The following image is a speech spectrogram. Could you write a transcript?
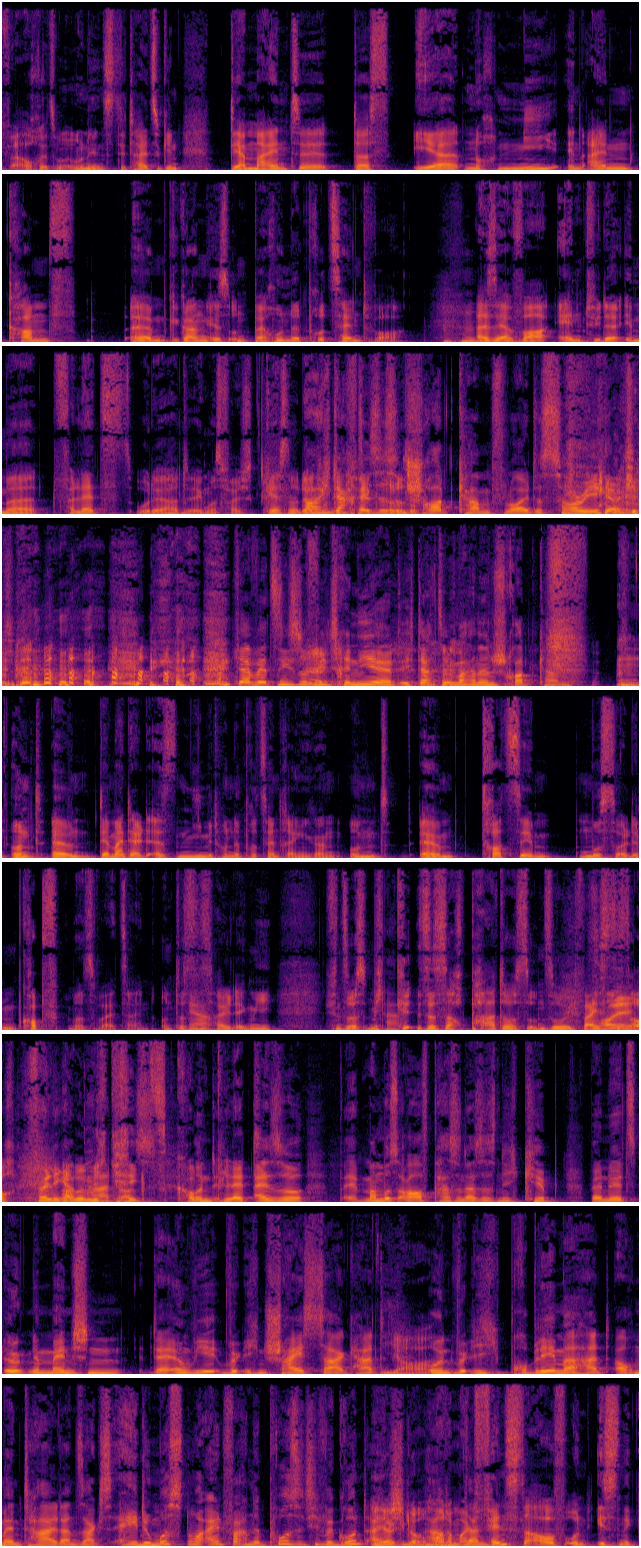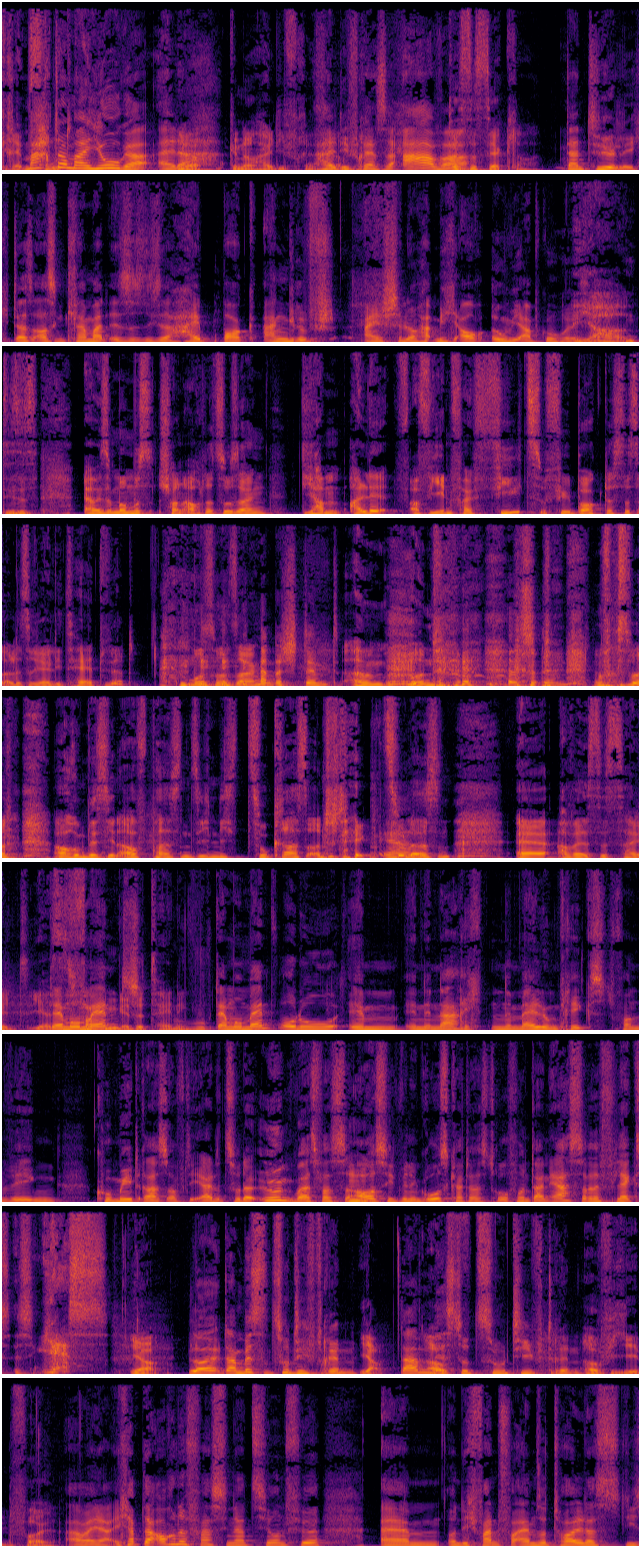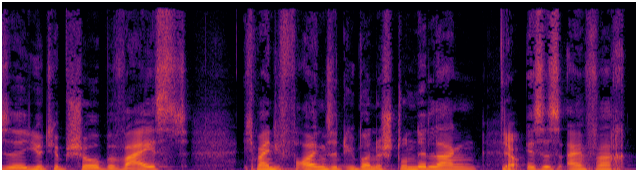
auch jetzt ohne ins Detail zu gehen, der meinte, dass er noch nie in einen Kampf ähm, gegangen ist und bei 100 Prozent war. Mhm. Also er war entweder immer verletzt oder er hatte irgendwas falsch gegessen oder Oh, hatte ich dachte, es Infekt ist ein so. Schrottkampf, Leute, sorry. Ja, ich habe jetzt nicht so viel trainiert. Ich dachte, wir machen einen Schrottkampf. Und ähm, der meinte halt, er ist nie mit 100% reingegangen und Mhm. ähm, trotzdem musst du halt im Kopf immer so weit sein. Und das Ja. ist halt irgendwie, ich finde so, mich, Klar. es ist auch Pathos und so, ich weiß das auch, völliger aber mich Pathos. kriegt's komplett. Und also, äh, man muss auch aufpassen, dass es nicht kippt. Wenn du jetzt irgendeinem Menschen, der irgendwie wirklich einen Scheißtag hat Ja. und wirklich Probleme hat, auch mental, dann sagst, ey, du musst nur einfach eine positive ja, Grundeinstellung genau. Mach doch haben. mal ein Fenster auf und iss eine Grapefruit. mach doch mal Yoga, Alter. Ja, genau, halt die Fresse. Halt die Fresse. Aber Das ist ja klar. Natürlich, das ausgeklammert ist es, diese Hype-Bock-Angriff-Einstellung hat mich auch irgendwie abgeholt. Ja, und dieses, also man muss schon auch dazu sagen, die haben alle auf jeden Fall viel zu viel Bock, dass das alles Realität wird, muss man sagen. Ja, das stimmt. Ähm, und da muss man auch ein bisschen aufpassen, sich nicht zu krass anstecken Ja. zu lassen. Äh, aber es ist halt, ja, der ist Moment, entertaining. wo- der Moment, wo du im, in den Nachrichten eine Meldung kriegst, von wegen Komet rast auf die Erde zu oder irgendwas, was so Hm. aussieht wie eine Großkatastrophe und dein erster Reflex ist Yes! Ja, Leute, dann bist du zu tief drin. Ja, Dann auf- bist du zu tief drin. auf jeden Fall. Aber ja, ich habe da auch eine Faszination für. Ähm, und ich fand vor allem so toll, dass diese YouTube-Show beweist, ich meine, die Folgen sind über eine Stunde lang. Ja. Es ist einfach,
